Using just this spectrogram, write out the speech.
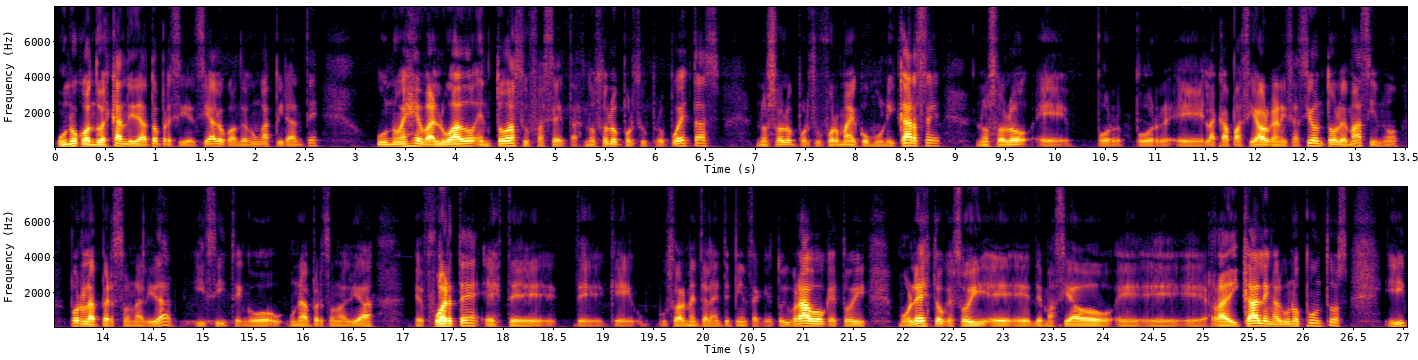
uno cuando es candidato presidencial o cuando es un aspirante, uno es evaluado en todas sus facetas, no solo por sus propuestas, no solo por su forma de comunicarse, no solo eh, por, por la capacidad de organización, todo lo demás, sino por la personalidad. Y sí, tengo una personalidad eh, fuerte, este, que usualmente la gente piensa que estoy bravo, que estoy molesto, que soy eh, eh, demasiado radical en algunos puntos y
